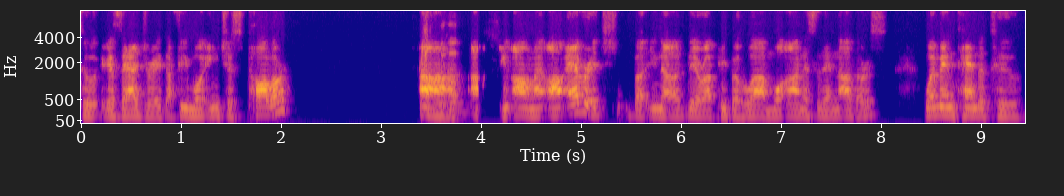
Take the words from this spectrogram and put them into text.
to exaggerate a few more inches taller uh, uh-huh. Uh, in online on average, but you know there are people who are more honest than others women tend to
